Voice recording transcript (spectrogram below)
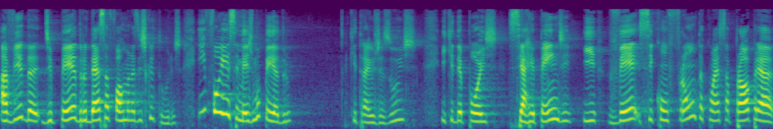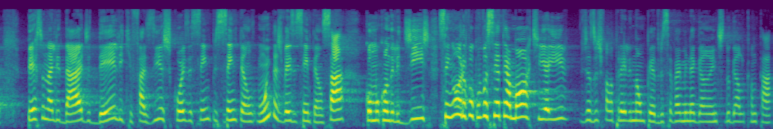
a vida de Pedro dessa forma nas Escrituras. E foi esse mesmo Pedro que traiu Jesus e que depois se arrepende e vê, se confronta com essa própria personalidade dele que fazia as coisas sempre sem muitas vezes sem pensar, como quando ele diz: Senhor, eu vou com você até a morte. E aí Jesus fala para ele: Não, Pedro, você vai me negar antes do galo cantar,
